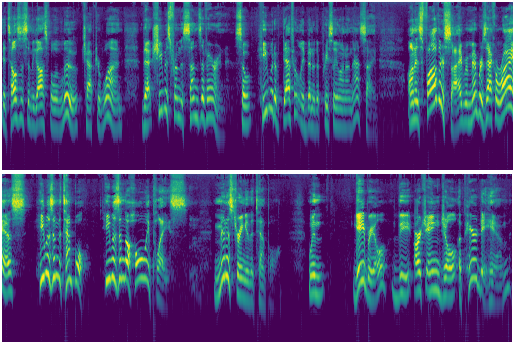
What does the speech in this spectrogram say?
it tells us in the Gospel of Luke, chapter 1, that she was from the sons of Aaron. So he would have definitely been of the priestly line on that side. On his father's side, remember Zacharias, he was in the temple, he was in the holy place, ministering in the temple. When Gabriel, the archangel, appeared to him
